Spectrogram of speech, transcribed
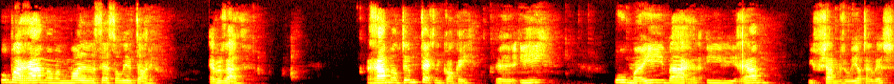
uma RAM é uma memória de acesso aleatório. É verdade. RAM é um termo técnico, ok? Uh, I, uma I barra I RAM, e fechamos o I outra vez,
